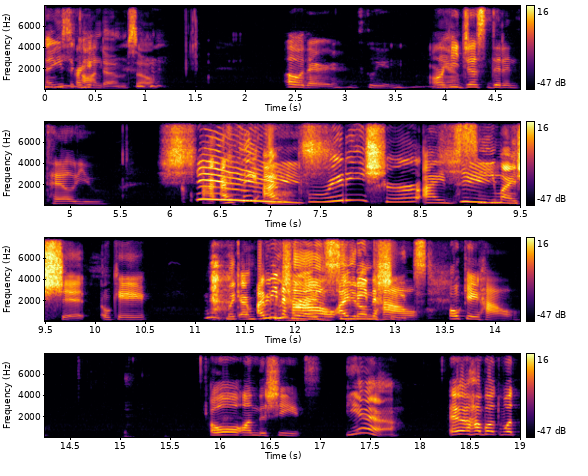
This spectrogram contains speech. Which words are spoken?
I used a Or he- condom, so Oh, there. It's clean. or Yeah. he just didn't tell you. I, I think I'm pretty sure I'd see my shit. Okay, like I'm I pretty mean, sure how? I'd see I it on the how? sheets. Okay, how? Oh, on the sheets. Yeah, Uh, how about what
